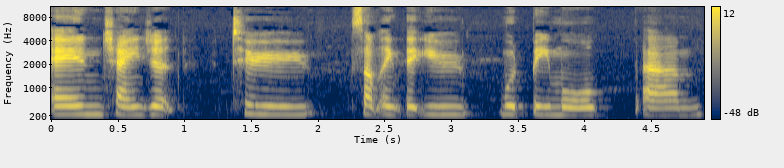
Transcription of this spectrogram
and change it to something that you would be more um,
